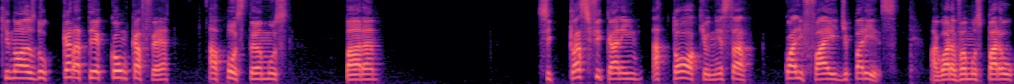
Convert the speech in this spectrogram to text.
que nós do Karatê com Café apostamos para se classificarem a Tóquio nessa Qualify de Paris. Agora vamos para o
